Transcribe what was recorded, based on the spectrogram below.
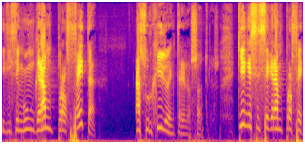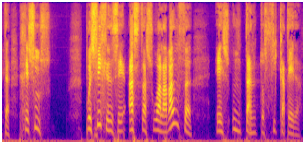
Y dicen, un gran profeta ha surgido entre nosotros. ¿Quién es ese gran profeta? Jesús. Pues fíjense, hasta su alabanza es un tanto cicatera,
